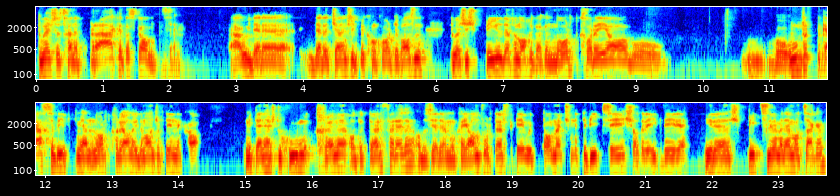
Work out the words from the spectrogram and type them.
du hast das können prägen, das Ganze. Auch in der, in der Challenge League bei Concordia Basel. Du hast ein Spiel machen gegen Nordkorea, wo, wo unvergessen bleibt. Wir haben Nordkoreaner in der Mannschaft drin gehabt. mit denen hast du kaum können oder dürfen reden, oder sie haben keine Antwort dürfen geben, weil der Dolmetscher nicht dabei war, oder irgendwie ihre, Spitzel, wie man dem sagen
